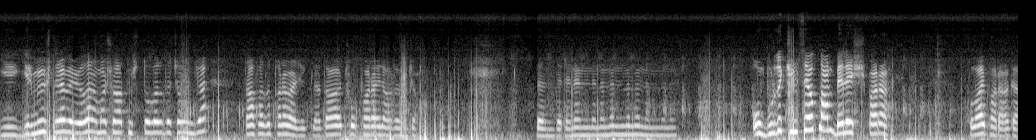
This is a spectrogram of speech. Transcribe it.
Y- 23 lira veriyorlar ama şu 60 doları da çalınca daha fazla para verecekler. Daha çok parayla aranacağım. O burada kimse yok lan beleş para. Kolay para aga.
